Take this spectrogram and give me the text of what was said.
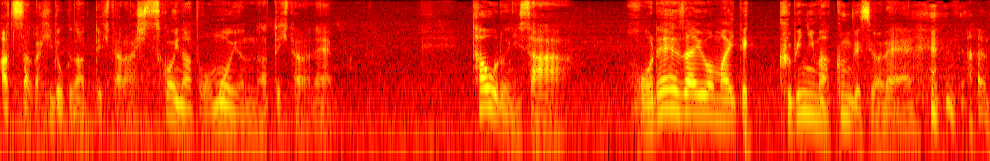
暑さがひどくなってきたらしつこいなと思うようになってきたらねタオルにさ保冷剤を巻いて首に巻くんですよね。あの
